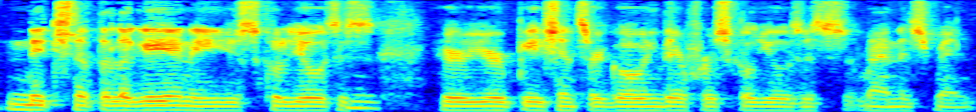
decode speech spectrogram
niche na talaga yan eh, your scoliosis, mm-hmm. your your patients are going there for scoliosis management.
